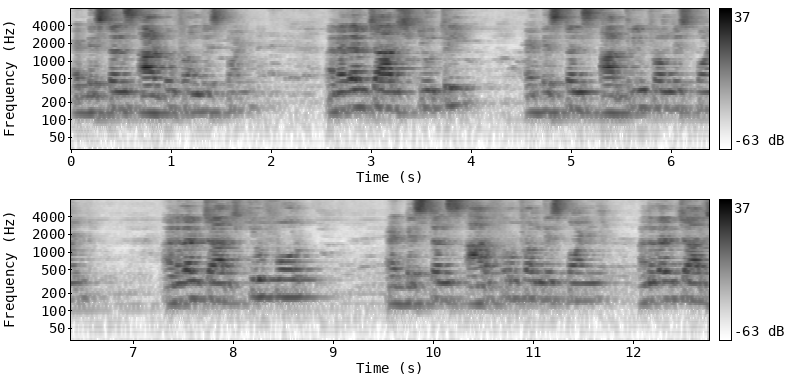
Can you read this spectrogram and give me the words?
at distance r2 from this point. Another charge q3 at distance r3 from this point. Another charge q4 at distance r4 from this point. Another charge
